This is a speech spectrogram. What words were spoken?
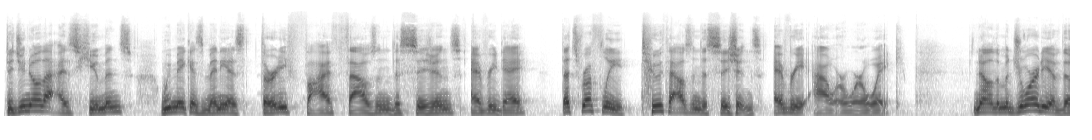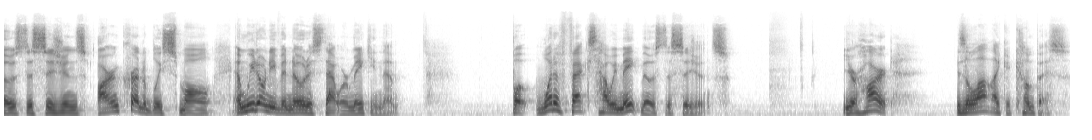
Did you know that as humans, we make as many as 35,000 decisions every day? That's roughly 2,000 decisions every hour we're awake. Now, the majority of those decisions are incredibly small, and we don't even notice that we're making them. But what affects how we make those decisions? Your heart is a lot like a compass,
